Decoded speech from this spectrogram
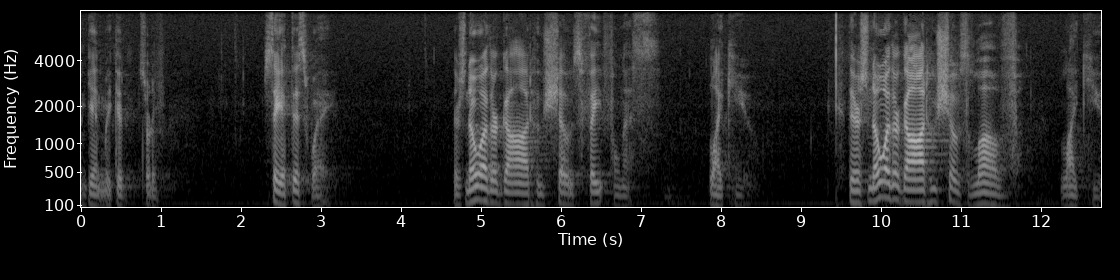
Again, we could sort of say it this way There's no other God who shows faithfulness like you. There's no other God who shows love like you.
